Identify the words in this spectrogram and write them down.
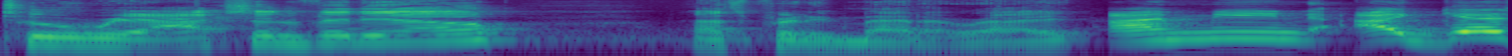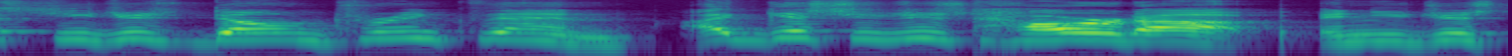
to a reaction video That's pretty meta, right? I mean, I guess you just don't drink then. I guess you just hard up and you just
